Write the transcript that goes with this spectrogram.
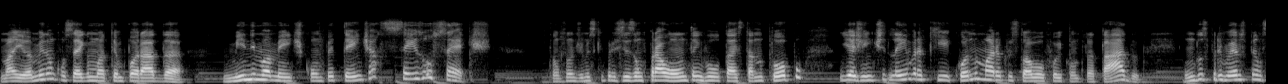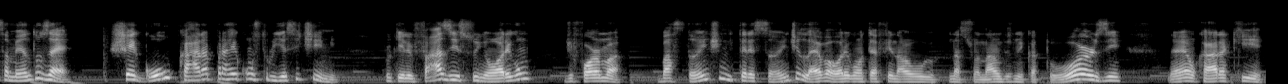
Miami não consegue uma temporada minimamente competente há 6 ou 7. Então são times que precisam para ontem voltar a estar no topo. E a gente lembra que quando o Mário Cristóbal foi contratado, um dos primeiros pensamentos é: chegou o cara para reconstruir esse time. Porque ele faz isso em Oregon de forma bastante interessante, leva a Oregon até a final nacional em 2014, né? Um cara que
